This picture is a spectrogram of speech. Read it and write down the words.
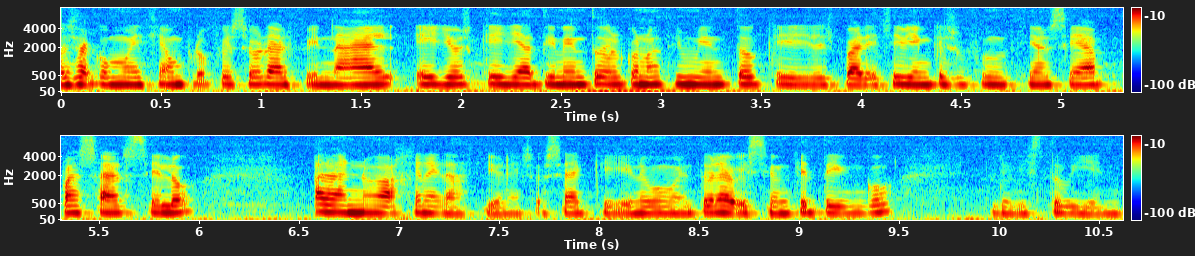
o sea, como decía un profesor, al final ellos que ya tienen todo el conocimiento, que les parece bien que su función sea pasárselo a las nuevas generaciones. O sea, que en el momento la visión que tengo lo he visto bien.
